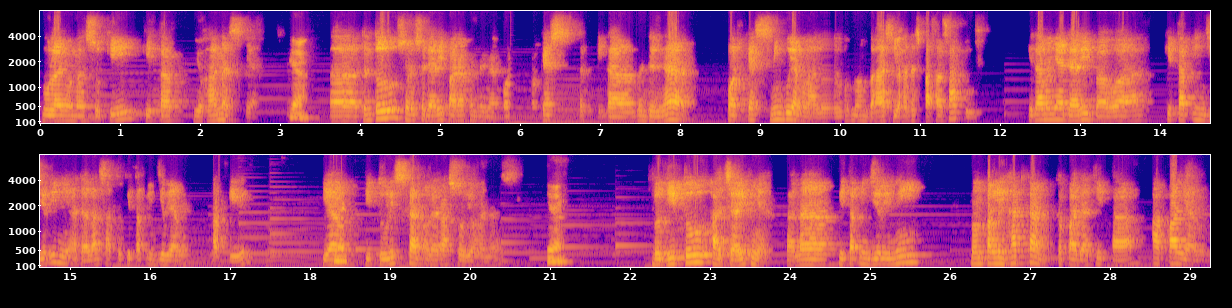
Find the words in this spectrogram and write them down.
mulai memasuki kitab Yohanes ya. Ya. Uh, tentu saudara-saudari para pendengar podcast ketika mendengar podcast minggu yang lalu membahas Yohanes pasal 1, kita menyadari bahwa kitab Injil ini adalah satu kitab Injil yang terakhir yang ya. dituliskan oleh Rasul Yohanes. Ya. Begitu ajaibnya karena kitab Injil ini memperlihatkan kepada kita apa yang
